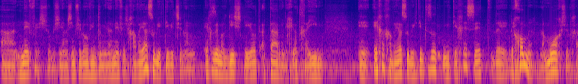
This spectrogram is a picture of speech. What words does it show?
הנפש, או בשביל אנשים שלא אוהבים את המילה נפש, החוויה הסובייקטיבית שלנו, איך זה מרגיש להיות אתה ולחיות חיים, אה, איך החוויה הסובייקטיבית הזאת מתייחסת לחומר, למוח שלך,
